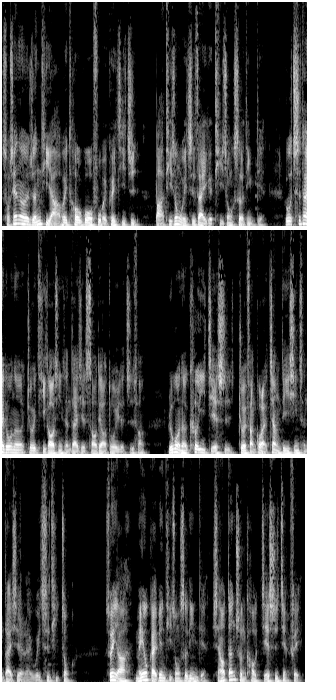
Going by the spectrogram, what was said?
首先呢，人体啊会透过负回馈机制，把体重维持在一个体重设定点。如果吃太多呢，就会提高新陈代谢，烧掉多余的脂肪；如果呢刻意节食，就会反过来降低新陈代谢来维持体重。所以啊，没有改变体重设定点，想要单纯靠节食减肥，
